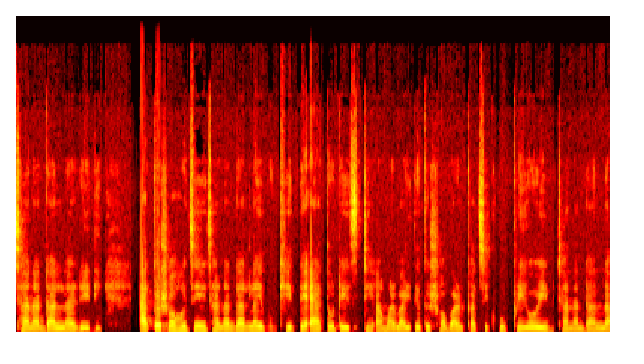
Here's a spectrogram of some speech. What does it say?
ছানার ডালনা রেডি এত সহজে এই ছানার ডালনা এবং খেতে এত টেস্টি আমার বাড়িতে তো সবার কাছে খুব প্রিয় এই ছানার ডালনা।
